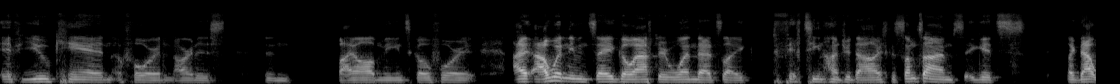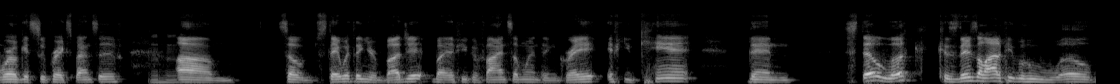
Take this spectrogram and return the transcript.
if you can afford an artist, then by all means go for it. I, I wouldn't even say go after one that's like fifteen hundred dollars because sometimes it gets like that world gets super expensive. Mhm. Um, so stay within your budget, but if you can find someone, then great. If you can't, then still look because there's a lot of people who will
